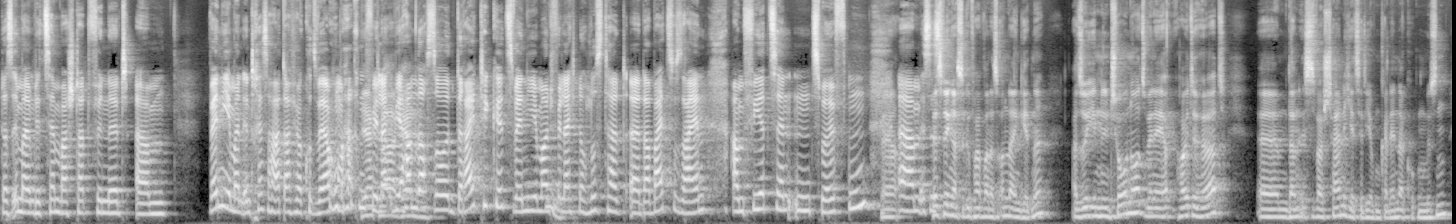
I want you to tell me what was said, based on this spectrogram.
das immer im Dezember stattfindet. Ähm, wenn jemand Interesse hat, darf ich mal kurz Werbung machen. Ja, vielleicht, klar, wir haben gerne. Uh. noch so drei Tickets, wenn jemand vielleicht noch Lust hat, äh, dabei zu sein. Am 14.12. Ja. Ähm, Deswegen hast du gefragt, wann das online geht, ne? Also in den Shownotes, wenn ihr heute hört, ähm, dann ist es wahrscheinlich, jetzt hätte ich auf den Kalender gucken müssen,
